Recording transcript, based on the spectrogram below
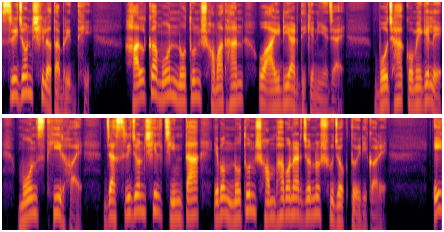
সৃজনশীলতা বৃদ্ধি। হালকা মন নতুন সমাধান ও আইডিয়ার দিকে নিয়ে যায়। বোঝা কমে গেলে মন স্থির হয়, যা সৃজনশীল চিন্তা এবং নতুন সম্ভাবনার জন্য সুযোগ তৈরি করে। এই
